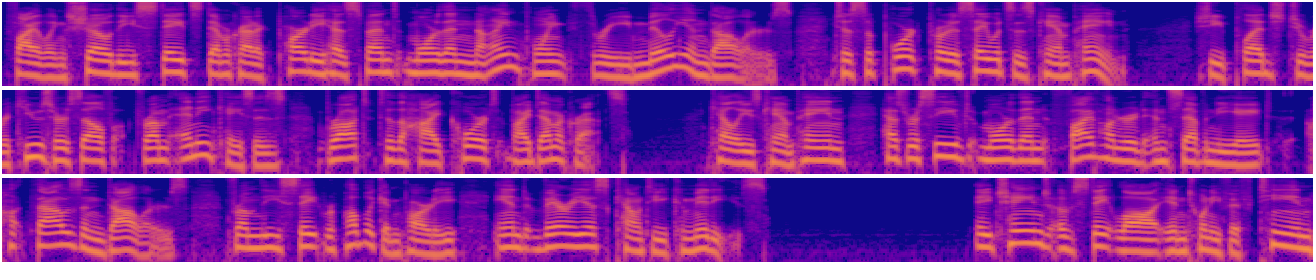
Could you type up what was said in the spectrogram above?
Filings show the state's Democratic Party has spent more than $9.3 million to support Protasiewicz's campaign, she pledged to recuse herself from any cases brought to the High Court by Democrats. Kelly's campaign has received more than $578,000 from the state Republican Party and various county committees. A change of state law in 2015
